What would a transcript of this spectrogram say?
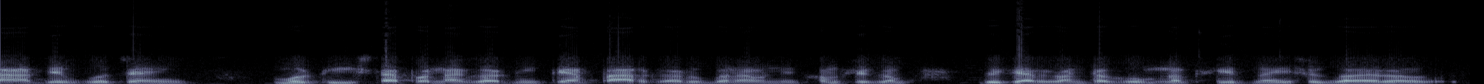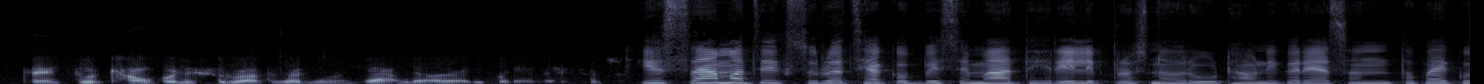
महादेवको चाहिँ मूर्ति स्थापना गर्ने त्यहाँ पार्कहरू बनाउने कमसेकम दुई चार घन्टा घुम्न फिर्न यसो गएर चाहिँ त्यो ठाउँ पनि सुरुवात गर्ने हामीले अगाडि बढाइरहेका छौँ। यो सामाजिक सुरक्षाको विषयमा धेरैले प्रश्नहरू उठाउने गरेका छन्। तपाईँको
